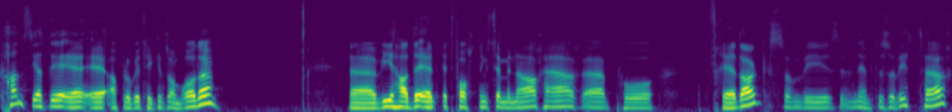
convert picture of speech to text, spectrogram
Kan si at det er, er apologetikkens område. Uh, vi hadde et, et forskningsseminar her uh, på fredag, som vi nevnte så vidt her,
